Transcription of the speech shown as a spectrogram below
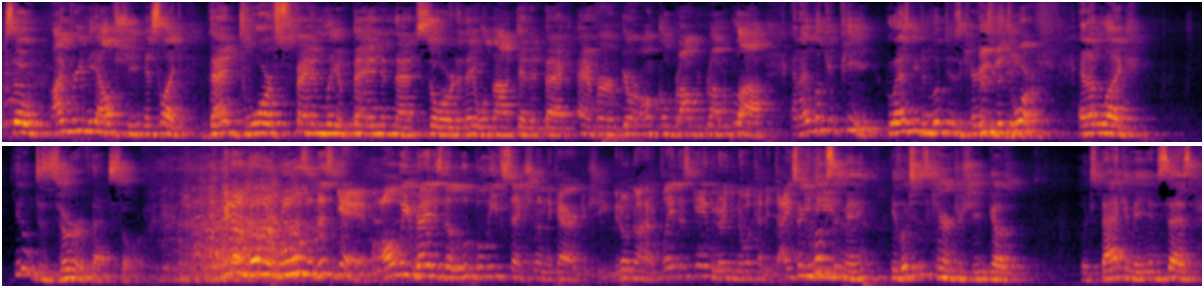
so I'm reading the elf sheet and it's like, that dwarf's family abandoned that sword and they will not get it back ever. Your uncle, blah, blah, blah, blah, blah. And I look at Pete, who hasn't even looked at his character Who's the sheet, dwarf? And I'm like, you don't deserve that sword. We don't know the rules of this game. All we read is the little belief section on the character sheet. We don't know how to play this game. We don't even know what kind of dice So he looks need. at me, he looks at his character sheet, goes, looks back at me and says,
